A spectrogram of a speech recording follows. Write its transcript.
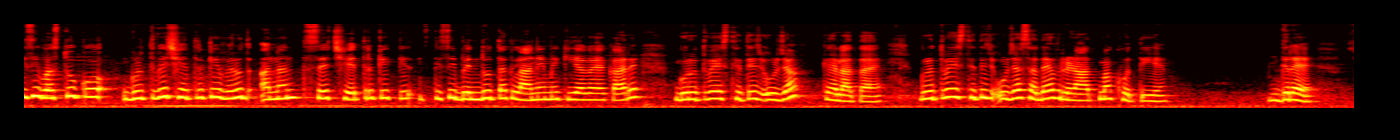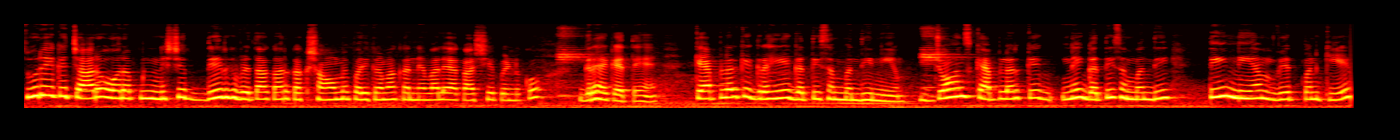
किसी वस्तु को गुरुत्वीय क्षेत्र के विरुद्ध अनंत से क्षेत्र के कि, किसी बिंदु तक लाने में किया गया कार्य गुरुत्वीय स्थितिज ऊर्जा कहलाता है। गुरुत्वीय स्थितिज ऊर्जा सदैव ऋणात्मक होती है। ग्रह सूर्य के चारों ओर अपनी निश्चित दीर्घ वृत्ताकार कक्षाओं में परिक्रमा करने वाले आकाशीय पिंड को ग्रह कहते हैं। कैप्लर के ग्रहीय गति संबंधी नियम जॉन्स कैप्लर के ने गति संबंधी तीन नियम व्युत्पन्न किए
